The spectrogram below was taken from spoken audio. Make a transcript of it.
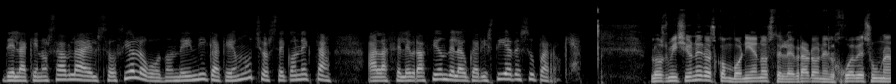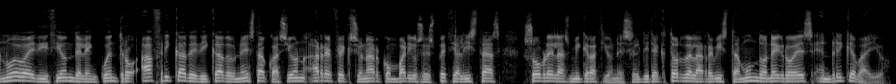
de la que nos habla el sociólogo, donde indica que muchos se conectan a la celebración de la Eucaristía de su parroquia. Los misioneros combonianos celebraron el jueves una nueva edición del encuentro África dedicado en esta ocasión a reflexionar con varios especialistas sobre las migraciones. El director de la revista Mundo Negro es Enrique Bayo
